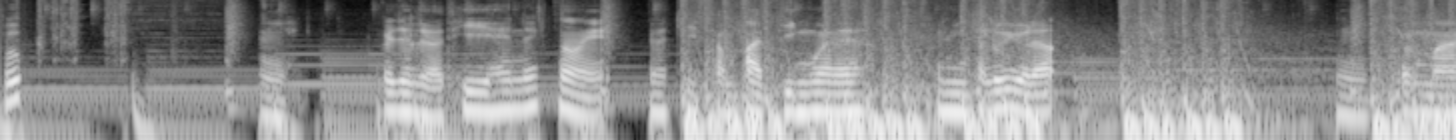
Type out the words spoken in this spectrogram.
ปุ๊บ ก็จะเหลือที่ให้นิดหน่อยจะจิตสัมผัสยิงไว้เลยมันมีทะลุอยู่แล้วนี่ต้นไม้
